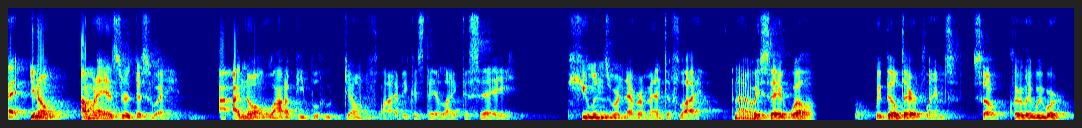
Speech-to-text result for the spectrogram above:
I, you know, I'm going to answer it this way. I, I know a lot of people who don't fly because they like to say humans were never meant to fly. And I always say, well, we built airplanes, so clearly we were.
